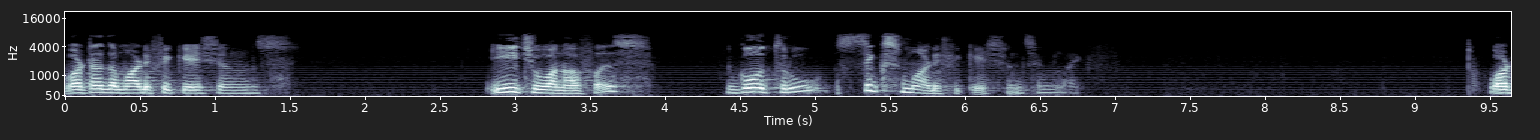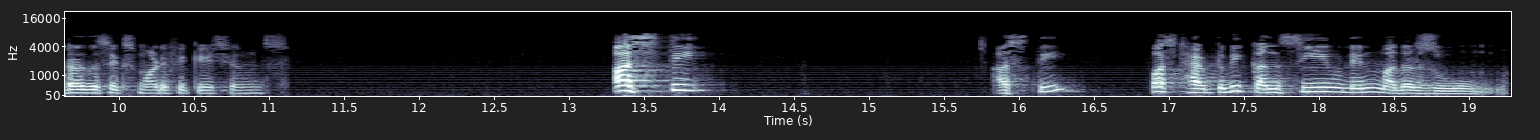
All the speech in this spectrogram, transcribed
What are the modifications? Each one of us go through six modifications in life. What are the six modifications? Asti. Asti first have to be conceived in mother's womb.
